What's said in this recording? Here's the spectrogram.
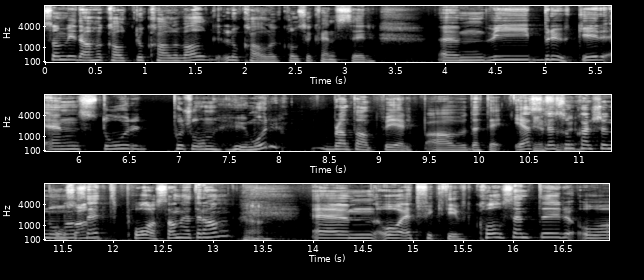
som vi da har kalt lokale valg, lokale konsekvenser. Um, vi bruker en stor porsjon humor, annet ved hjelp av dette eselet, som kanskje noen Påsan. har sett. Påsan heter han. Um, og et fiktivt callsenter og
